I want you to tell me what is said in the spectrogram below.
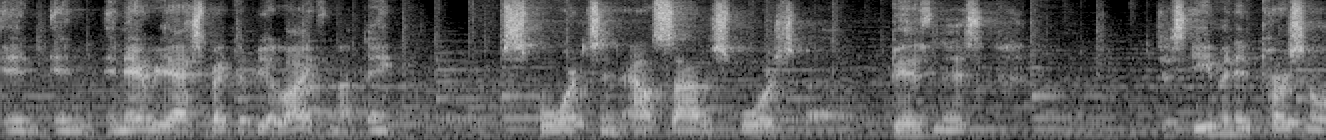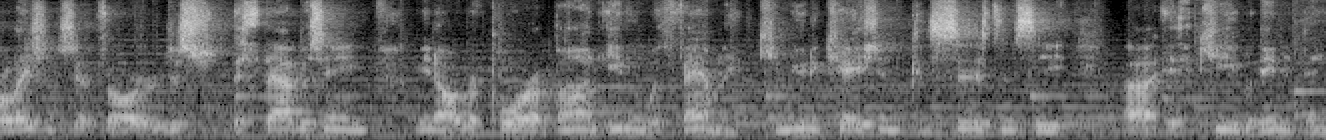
in, in, in every aspect of your life. And I think sports and outside of sports, uh, business, just even in personal relationships or just establishing, you know, a rapport, a bond, even with family, communication, consistency uh, is key with anything.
